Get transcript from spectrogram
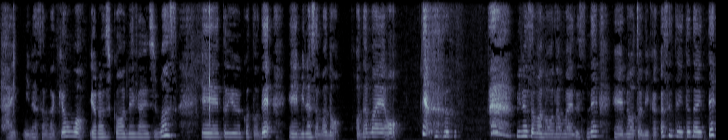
はい。皆様今日もよろしくお願いします。えー、ということで、えー、皆様のお名前を 皆様のお名前ですね、えー、ノートに書かせていただいて、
